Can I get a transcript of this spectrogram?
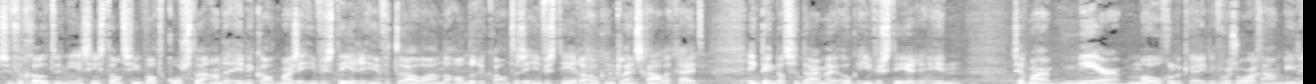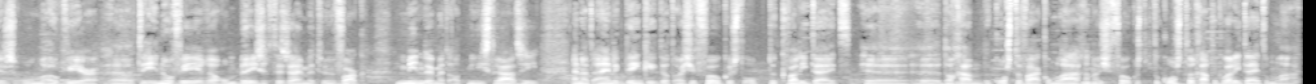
Ze vergroten in eerste instantie wat kosten aan de ene kant, maar ze investeren in vertrouwen aan de andere kant. Ze investeren ook in kleinschaligheid. Ik denk dat ze daarmee ook investeren in zeg maar, meer mogelijkheden voor zorgaanbieders om ook weer uh, te innoveren, om bezig te zijn met hun vak, minder met administratie. En uiteindelijk denk ik dat als je focust op de kwaliteit, uh, uh, dan gaan de kosten vaak omlaag. En als je focust op de kosten, gaat de kwaliteit omlaag.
